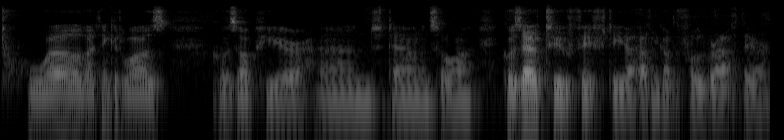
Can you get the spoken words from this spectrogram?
12 I think it was goes up here and down and so on. Goes out to 50, I haven't got the full graph there.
